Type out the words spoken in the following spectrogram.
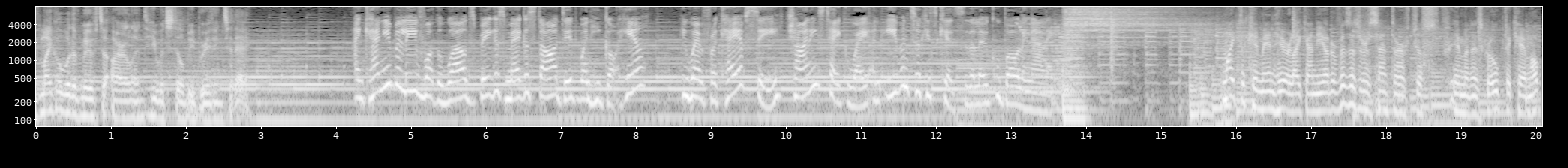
If Michael would have moved to Ireland, he would still be breathing today. And can you believe what the world's biggest megastar did when he got here? He went for a KFC, Chinese takeaway, and even took his kids to the local bowling alley. Michael came in here like any other visitor centre, just him and his group. They came up,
